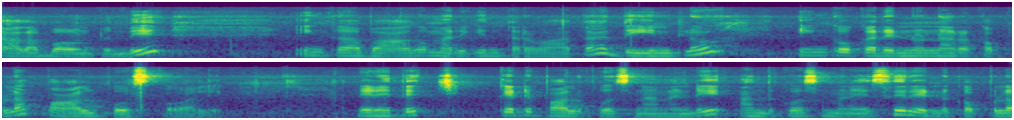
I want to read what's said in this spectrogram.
చాలా బాగుంటుంది. ఇంకా బాగా మరిగిన తర్వాత దీంట్లో ఇంకొక రెండున్నర కప్పుల పాలు పోసుకోవాలి. నేనైతే చిక్కటి పాలు పోసినానండి. అందుకోసం అనేసి రెండు కప్పుల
